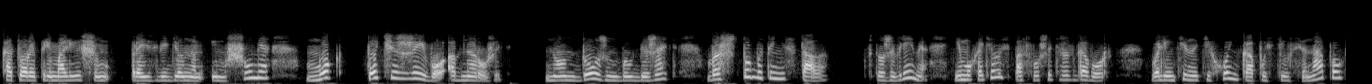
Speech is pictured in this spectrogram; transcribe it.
который при малейшем произведенном им шуме мог тотчас же его обнаружить. Но он должен был бежать во что бы то ни стало. В то же время ему хотелось послушать разговор. Валентина тихонько опустился на пол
